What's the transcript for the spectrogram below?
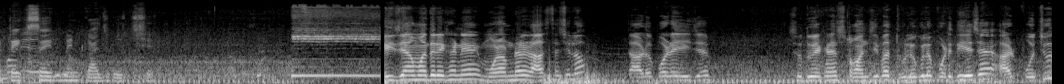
একটা এক্সাইটমেন্ট কাজ করছে। এই যে আমাদের এখানে মোরামঢালের রাস্তা ছিল তার উপরে এই যে শুধু এখানে স্টন চিপার ধুলোগুলো পড়ে দিয়েছে আর প্রচুর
